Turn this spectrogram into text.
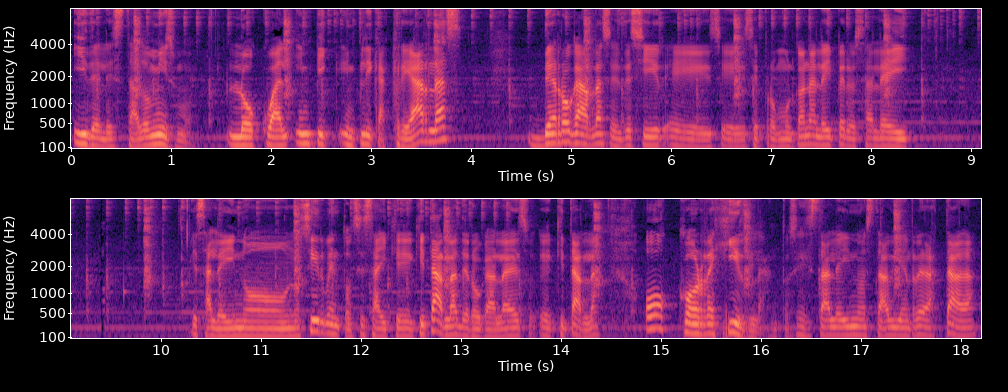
y del Estado mismo, lo cual implica crearlas, derogarlas, es decir, eh, se, promulga una ley, pero esa ley, esa ley no, no sirve, entonces hay que quitarla, derogarla es eh, quitarla, o corregirla. Entonces esta ley no está bien redactada,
